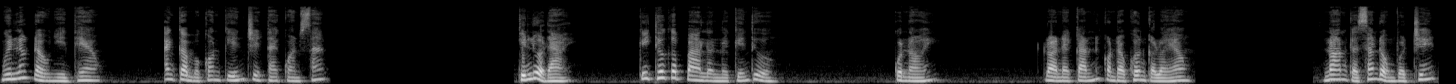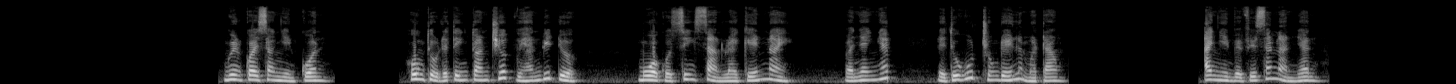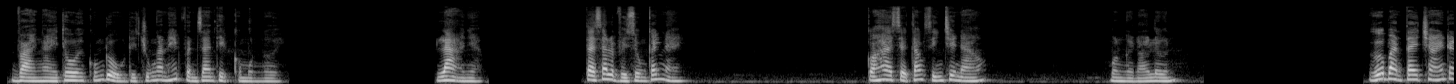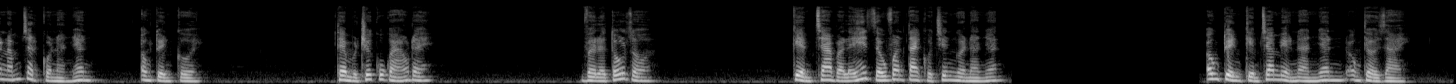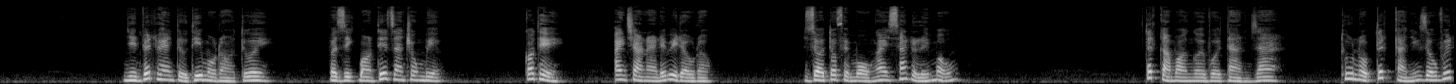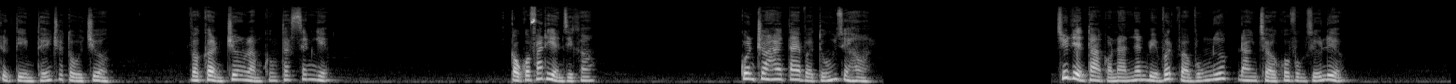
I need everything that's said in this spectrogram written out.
Nguyên lắc đầu nhìn theo. Anh cầm một con kiến trên tay quan sát. Kiến lửa đại. Kích thước gấp 3 lần loài kiến thường. Quân nói, Loài này cắn còn độc hơn cả loài ong. Non cả xác động vật chết. Nguyên quay sang nhìn quân. Hung thủ đã tính toán trước vì hắn biết được. Mùa của sinh sản loài kiến này Và nhanh nhất để thu hút chúng đến là mật ong. Anh nhìn về phía xác nạn nhân. Vài ngày thôi cũng đủ để chúng ăn hết phần gian thịt của một người. Lạ nhỉ? Tại sao lại phải dùng cách này? Có hai sợi tóc dính trên áo. Một người nói lớn. Gỡ bàn tay trái đang nắm chặt của nạn nhân. Ông Tuyền cười. Thêm một chiếc cúc áo đây. Vậy là tốt rồi. Kiểm tra và lấy hết dấu vân tay của trên người nạn nhân. Ông Tuyền kiểm tra miệng nạn nhân, Ông thở dài. Nhìn vết hoen tử thi màu đỏ tươi Và dịch bòn tiết ra trong miệng. Có thể, anh chàng này đã bị đầu độc. Giờ tôi phải mổ ngay xác để lấy mẫu. Tất cả mọi người vừa tản ra, Thu nộp tất cả những dấu vết được tìm thấy cho tổ trưởng Và khẩn trương làm công tác xét nghiệm. Cậu có phát hiện gì không? Quân cho hai tay vào túi rồi hỏi. Chiếc điện thoại của nạn nhân bị vứt vào vũng nước Đang chờ khôi phục dữ liệu.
